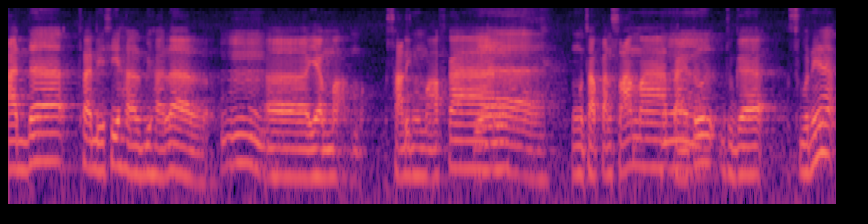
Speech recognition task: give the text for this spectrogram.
ada tradisi halal bihalal Hmm. eh, yang saling memaafkan, Ya. Mengucapkan selamat. Nah, itu juga sebenarnya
